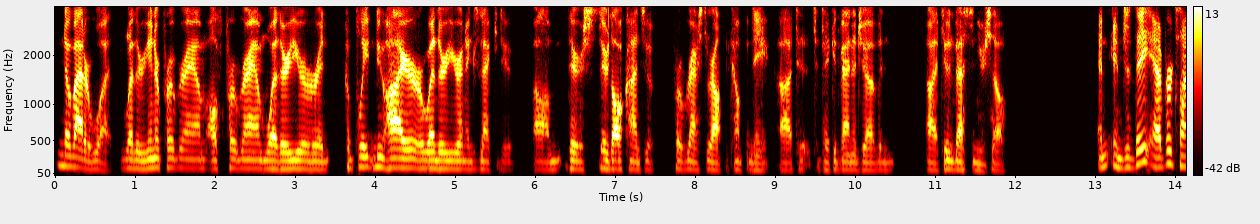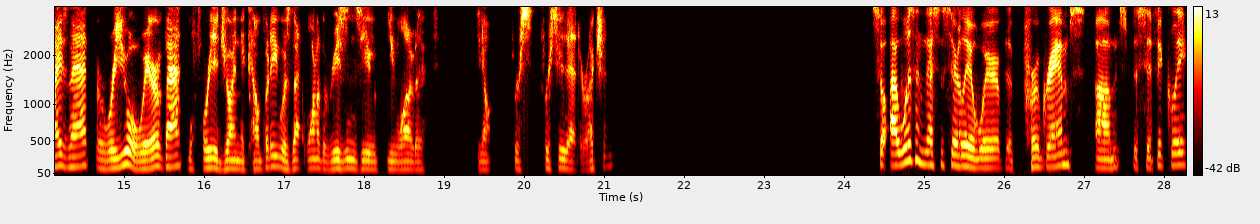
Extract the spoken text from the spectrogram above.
no matter what, whether you're in a program, off program, whether you're a complete new hire or whether you're an executive. Um, there's, there's all kinds of programs throughout the company uh, to, to take advantage of and uh, to invest in yourself. And, and did they advertise that or were you aware of that before you joined the company? Was that one of the reasons you, you wanted to, you know, pursue that direction? So I wasn't necessarily aware of the programs um, specifically.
